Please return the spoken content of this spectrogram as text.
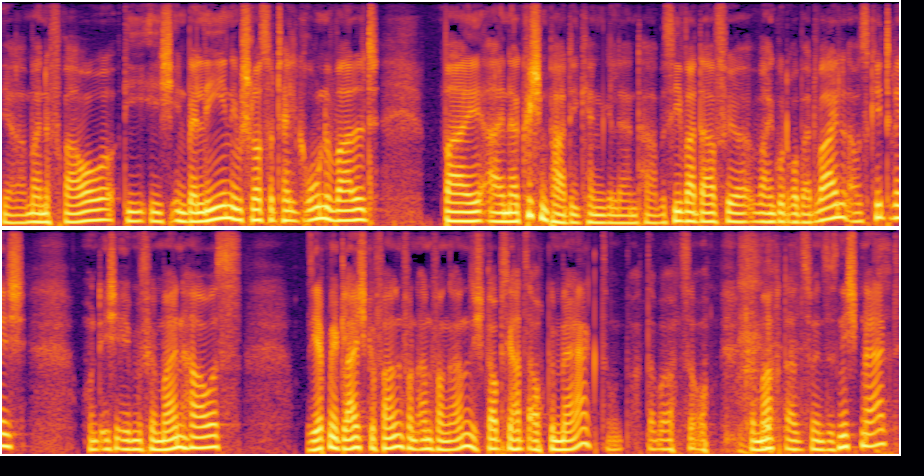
Ja, meine Frau, die ich in Berlin im Schlosshotel Grunewald bei einer Küchenparty kennengelernt habe. Sie war da für Weingut Robert Weil aus Kittrich und ich eben für mein Haus. Sie hat mir gleich gefallen von Anfang an. Ich glaube, sie hat es auch gemerkt und hat aber so gemacht, als wenn sie es nicht merkt.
